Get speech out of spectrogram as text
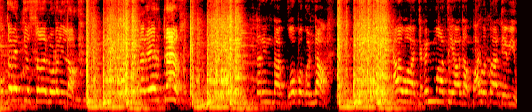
ಮುಖವ್ಯತ್ಯಾಸ ನೋಡಲಿಲ್ಲ. ಒಳಗೆ ರುದ್ರ, ಇದರಿಂದ ಕೋಪಗೊಂಡ ಯಾವ ಜಗನ್ಮಾತೆಯಾದ ಪಾರ್ವತಾ ದೇವಿಯು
